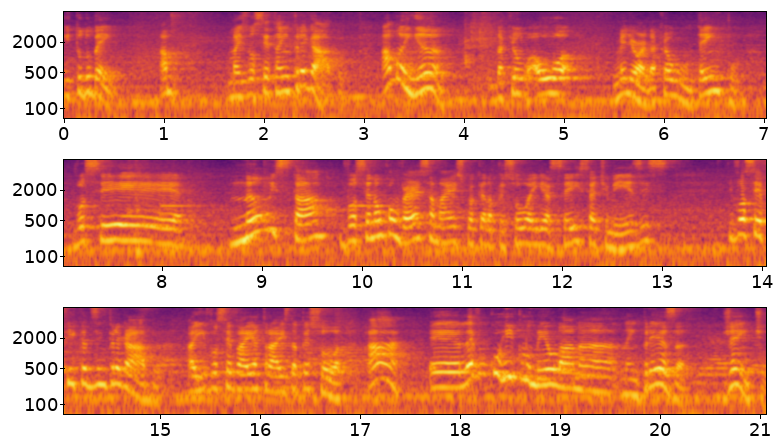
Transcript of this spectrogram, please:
e tudo bem. Mas você está empregado. Amanhã, daqui ou melhor, daqui a algum tempo, você não está, você não conversa mais com aquela pessoa aí há seis, sete meses e você fica desempregado. Aí você vai atrás da pessoa. Ah, é, leva um currículo meu lá na, na empresa. Gente,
